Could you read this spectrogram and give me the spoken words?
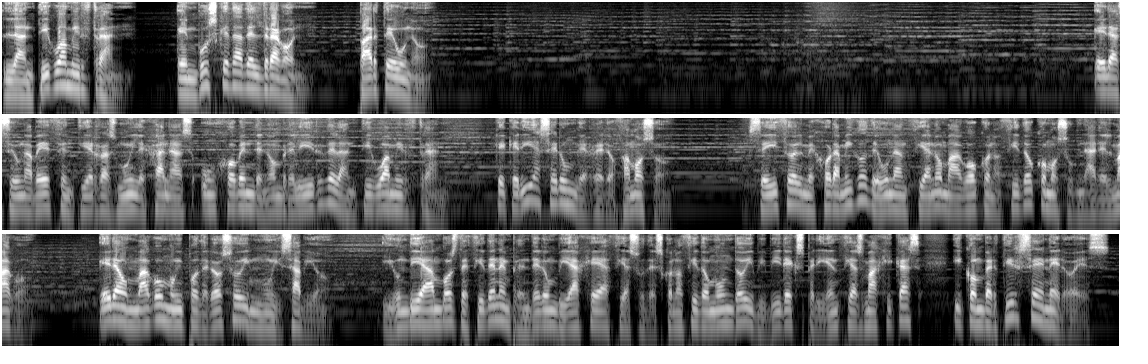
La antigua Mirtran. En búsqueda del dragón. Parte 1. Érase una vez en tierras muy lejanas un joven de nombre Lir de la antigua Mirtran, que quería ser un guerrero famoso. Se hizo el mejor amigo de un anciano mago conocido como Subnar el Mago. Era un mago muy poderoso y muy sabio. Y un día ambos deciden emprender un viaje hacia su desconocido mundo y vivir experiencias mágicas y convertirse en héroes.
